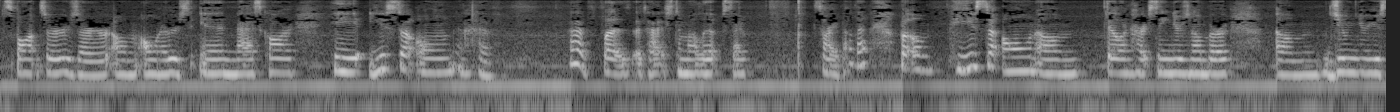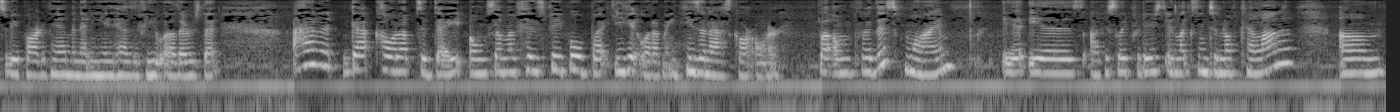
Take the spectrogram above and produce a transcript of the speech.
sponsors or um, owners in NASCAR. He used to own, and I have I have fuzz attached to my lips, so sorry about that. But um, he used to own um, Earnhardt Sr.'s number. Um, Junior used to be a part of him, and then he has a few others that I haven't got caught up to date on some of his people, but you get what I mean. He's a NASCAR owner. But um, for this wine, it is obviously produced in Lexington, North Carolina. Um,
